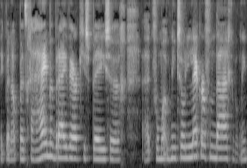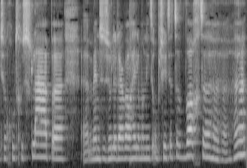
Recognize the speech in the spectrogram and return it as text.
Ik ben ook met geheime breiwerkjes bezig. Uh, ik voel me ook niet zo lekker vandaag. Ik heb ook niet zo goed geslapen. Uh, mensen zullen daar wel helemaal niet op zitten te wachten.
